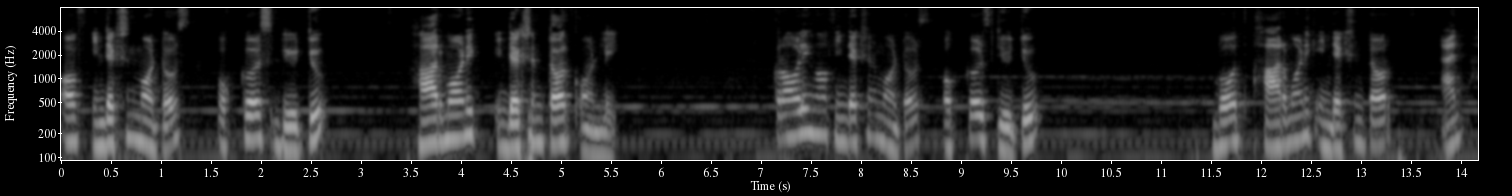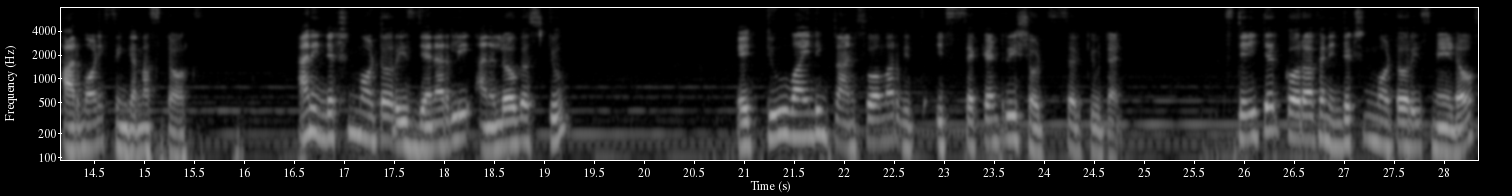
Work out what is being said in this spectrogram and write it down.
of induction motors occurs due to harmonic induction torque only. Crawling of induction motors occurs due to both harmonic induction torque and harmonic synchronous torques. An induction motor is generally analogous to a two winding transformer with its secondary short circuited. Stator core of an induction motor is made of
